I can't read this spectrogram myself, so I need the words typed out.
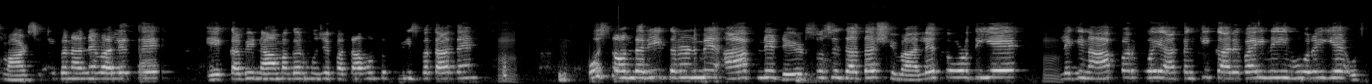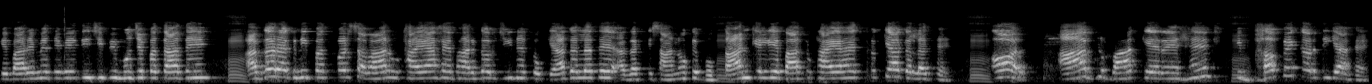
स्मार्ट सिटी बनाने वाले थे। एक का भी नाम अगर मुझे पता हो तो प्लीज़ बता दें। हम्म, उस सौंदर्यीकरण में आपने डेढ़ सौ से ज़्यादा शिवालय तोड़ दिए हम्म। लेकिन आप पर कोई आतंकी कार्रवाई नहीं हो रही है उसके बारे में द्विवेदी जी भी मुझे बता दें हम्म। अगर अग्निपथ पर सवाल उठाया है भार्गव जी ने तो क्या गलत है अगर किसानों के भुगतान के लिए बात उठाया है तो क्या गलत है हम्म, और आप जो बात कह रहे हैं कि हम्म। भव्य कर दिया है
